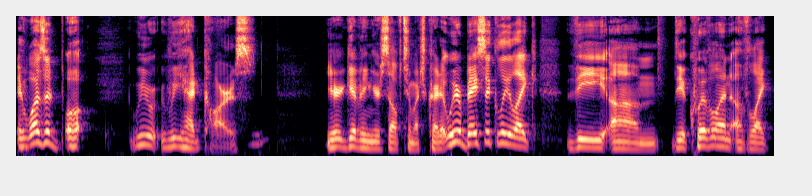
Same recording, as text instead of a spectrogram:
It wasn't. Well, we were, we had cars. You're giving yourself too much credit. We were basically like the um the equivalent of like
